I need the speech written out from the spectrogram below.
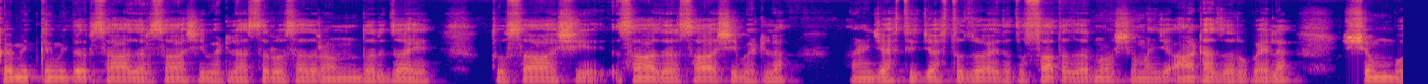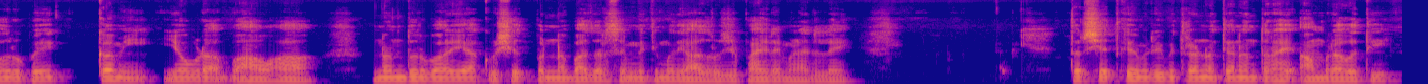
कमीत कमी दर सहा हजार सहाशे भेटला. सर्वसाधारण दर जो आहे तो सहाशे सहा हजार सहाशे भेटला. आणि जास्तीत जास्त जो आहे तर तो सात हजार नऊशे म्हणजे आठ हजार रुपयाला शंभर रुपये कमी एवढा भाव हा नंदुरबार या कृषी उत्पन्न बाजार समितीमध्ये आज रोजी पाहायला मिळालेला आहे. तर शेतकरी मित्रांनो त्यानंतर आहे अमरावती.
